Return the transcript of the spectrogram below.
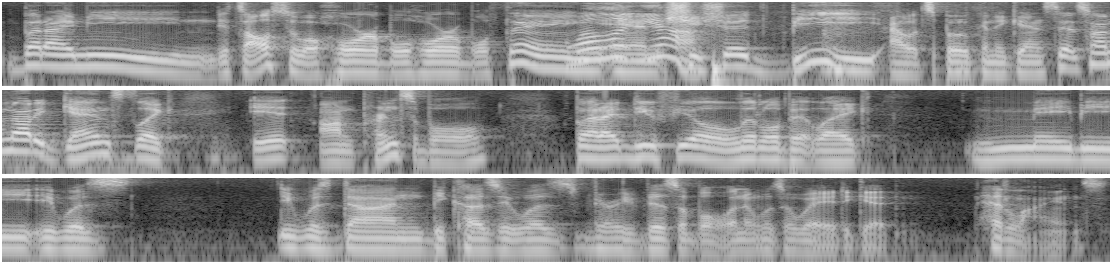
But I mean, it's also a horrible, horrible thing, Well, and yeah. she should be outspoken against it. So I'm not against like it on principle, but I do feel a little bit like maybe it was it was done because it was very visible and it was a way to get headlines.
